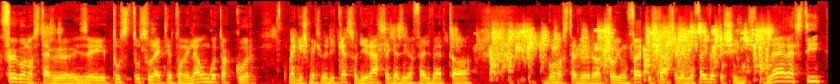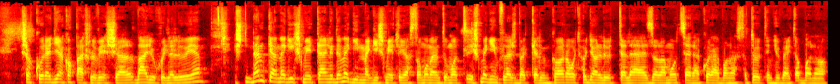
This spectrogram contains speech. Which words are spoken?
főgonosztevő izé, tuszul a Tony Leungot, akkor megismétlődik ez, hogy rászegezi a fegyvert a gonosztevőre a fett, és rászegedi a fegyvert, és így leereszti, és akkor egy ilyen kapáslövéssel várjuk, hogy lelője, és nem kell megismételni, de megint megismétli azt a momentumot, és megint flashbackelünk arra, hogy hogyan lőtte le ezzel a módszerrel korábban azt a történthüvelyt abban a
